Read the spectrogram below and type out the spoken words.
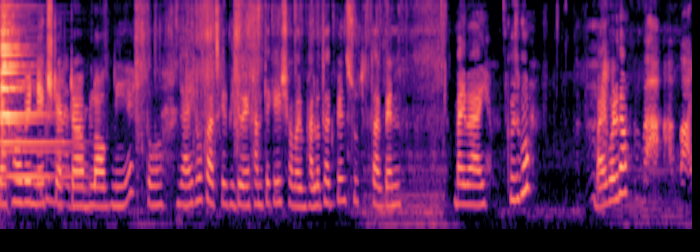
দেখা হবে নেক্সট একটা ব্লগ নিয়ে। তো যাই হোক, আজকের ভিডিও এখান থেকেই সবাই ভালো থাকবেন, সুস্থ থাকবেন। বাই বাই খুশবু? বাই করে দাও বাই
